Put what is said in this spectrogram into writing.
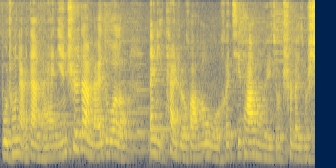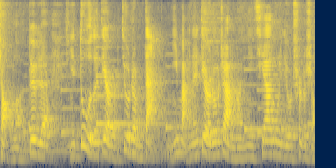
补充点蛋白，您吃蛋白多了，那你碳水化合物和其他东西就吃的就少了，对不对？你肚子地儿就这么大，你把那地儿都占了，你其他东西就吃的少。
